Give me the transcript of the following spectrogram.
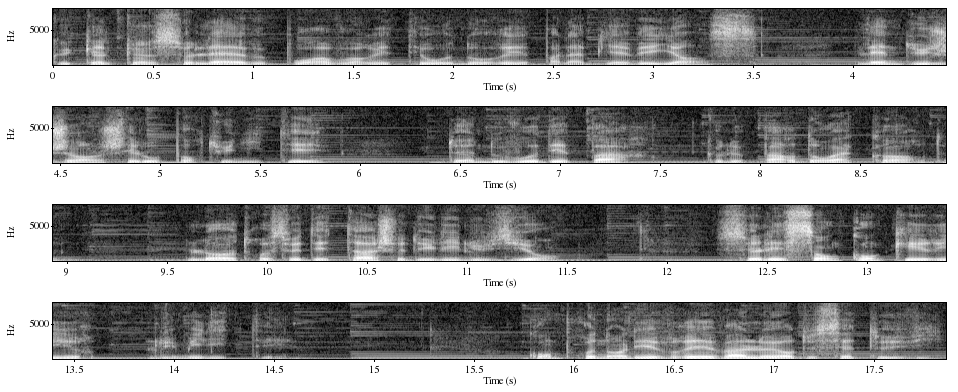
que quelqu'un se lève pour avoir été honoré par la bienveillance, l'indulgence et l'opportunité d'un nouveau départ que le pardon accorde, l'autre se détache de l'illusion, se laissant conquérir l'humilité. Comprenant les vraies valeurs de cette vie,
